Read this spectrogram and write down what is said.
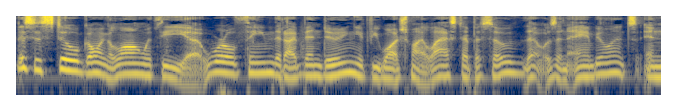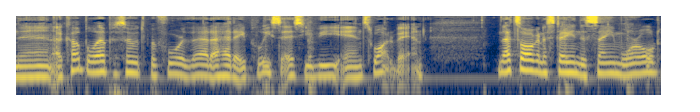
This is still going along with the uh, world theme that I've been doing. If you watched my last episode, that was an ambulance, and then a couple episodes before that I had a police SUV and SWAT van. That's all going to stay in the same world.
